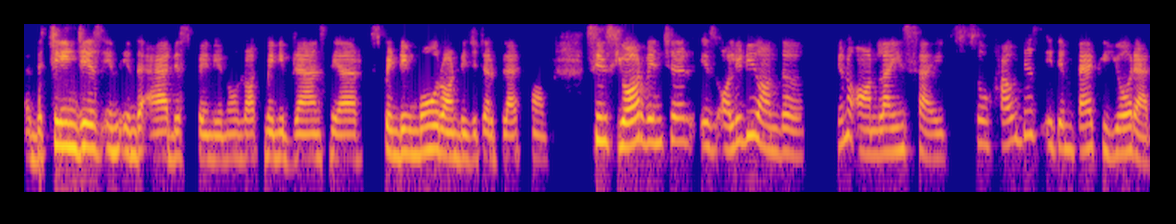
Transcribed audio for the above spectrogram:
the changes in in the ad spend you know lot many brands they are spending more on digital platform. Since your venture is already on the you know online side so how does it impact your ad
